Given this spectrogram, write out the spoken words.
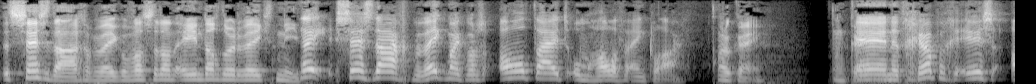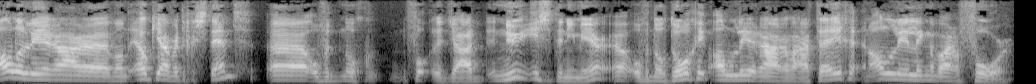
zes dagen per week, of was er dan één dag door de week niet? Nee, zes dagen per week, maar ik was altijd om half één klaar. Oké. En het grappige is, alle leraren, want elk jaar werd er gestemd, uh, of het nog, het jaar, nu is het er niet meer, uh, of het nog doorging, alle leraren waren tegen en alle leerlingen waren voor.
